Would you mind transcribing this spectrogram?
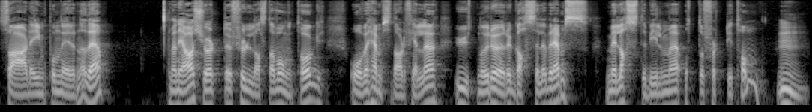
så er det imponerende, det. Men jeg har kjørt fullasta vogntog over Hemsedalfjellet uten å røre gass eller brems, med lastebil med 48 tonn. Mm.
